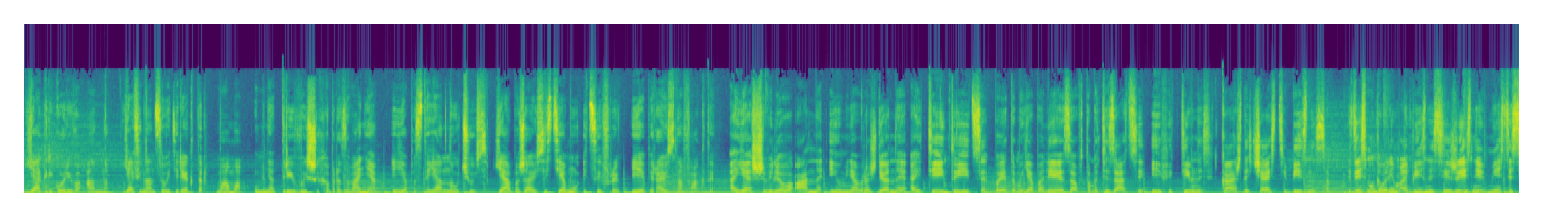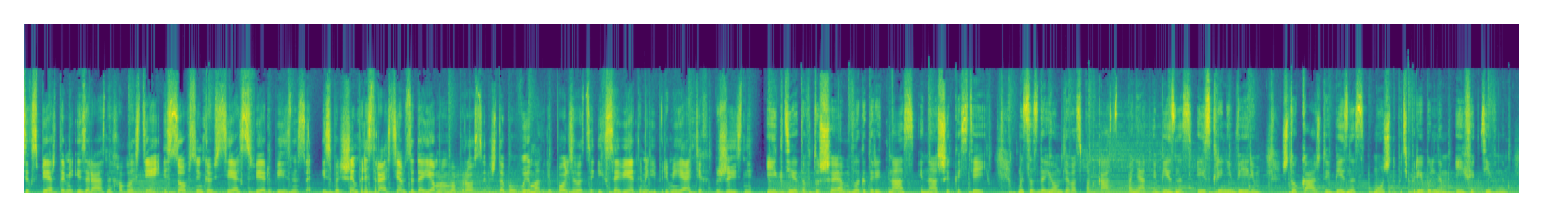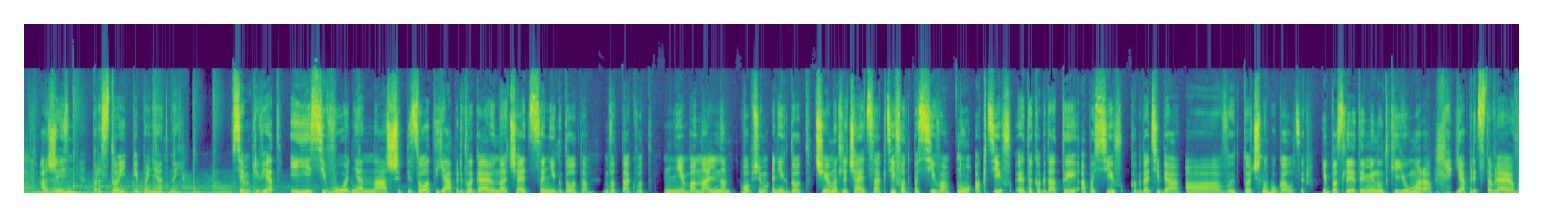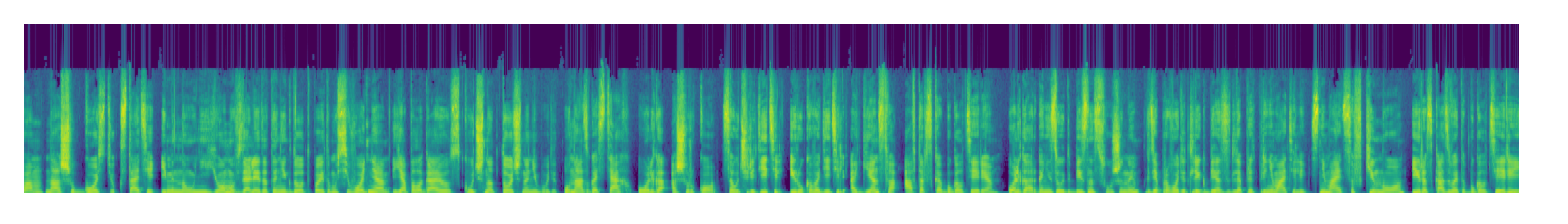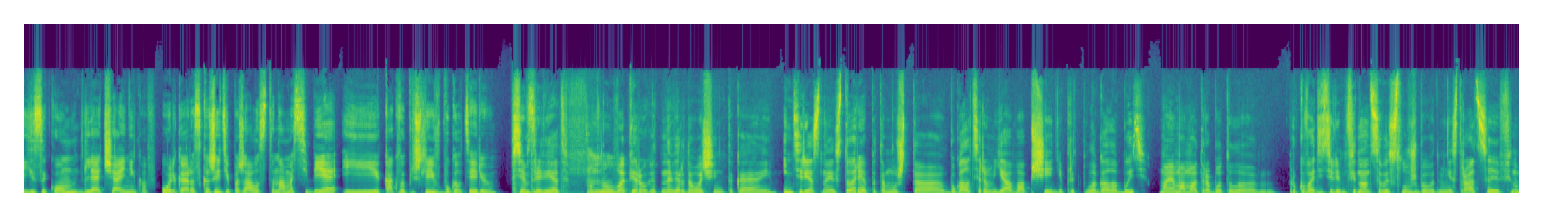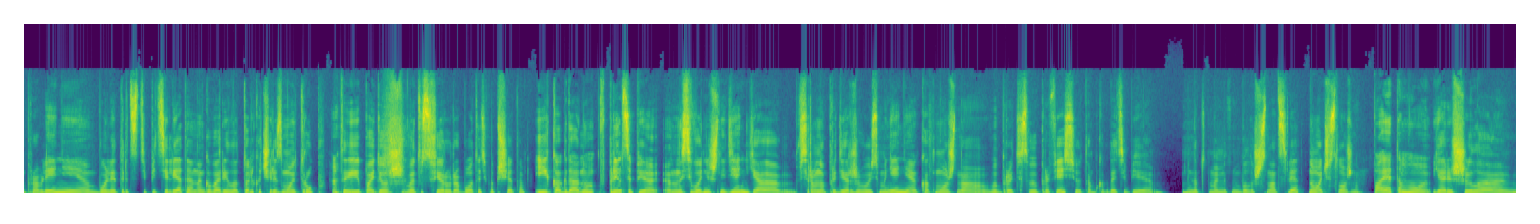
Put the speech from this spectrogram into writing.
Я Григорьева Анна. Я финансовый директор, мама, у меня три высших образования, и я постоянно учусь. Я обожаю систему и цифры, и опираюсь на факты. А я Шевелева Анна, и у меня врожденная IT-интуиция, поэтому я болею за автоматизацию и эффективность каждой части бизнеса. Здесь мы говорим о бизнесе и жизни вместе с экспертами из разных областей и собственников всех сфер бизнеса. И с большим пристрастием задаем им вопросы, чтобы вы могли пользоваться их советами и применять их в жизни. И где-то в душе благодарить нас и наших гостей. Мы создаем для вас подкаст «Понятный бизнес» и искренне верим, что каждый бизнес может быть прибыльным и эффективным, а жизнь простой и понятной. Всем привет! И сегодня наш эпизод я предлагаю начать с анекдота. Вот так вот, не банально. В общем, анекдот. Чем отличается актив от пассива? Ну, актив – это когда ты, а пассив – когда тебя. А вы точно бухгалтер? И после этой минутки юмора я представляю вам нашу гостью. Кстати, именно у нее мы взяли этот анекдот, поэтому сегодня, я полагаю, скучно точно не будет. У нас в гостях Ольга Ашурко, соучредитель и руководитель агентства «Авторская бухгалтерия». Ольга организует бизнес-ужины, Украины, где проводит ликбезы для предпринимателей, снимается в кино и рассказывает о бухгалтерии языком для чайников. Ольга, расскажите, пожалуйста, нам о себе и как вы пришли в бухгалтерию. Всем привет. Ну, во-первых, это, наверное, очень такая интересная история, потому что бухгалтером я вообще не предполагала быть. Моя мама отработала руководителем финансовой службы в администрации, в финуправлении более 35 лет, и она говорила, только через мой труп ты пойдешь в эту сферу работать вообще-то. И когда, ну, в принципе, на сегодняшний день я все равно придерживаюсь мнения, как можно выбрать свою профессию, там, когда тебе на тот момент мне было 16 лет, но очень сложно. Поэтому я решила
